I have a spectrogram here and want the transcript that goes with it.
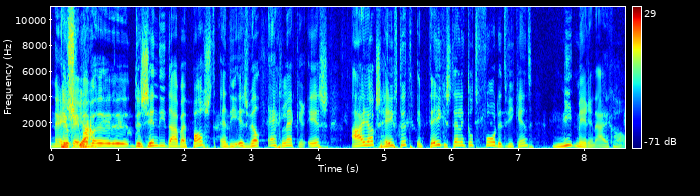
Nee, dus, oké, maar eh, de zin die daarbij past, en die is wel echt lekker, is... Ajax heeft het, in tegenstelling tot voor dit weekend, niet meer in eigen hand.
